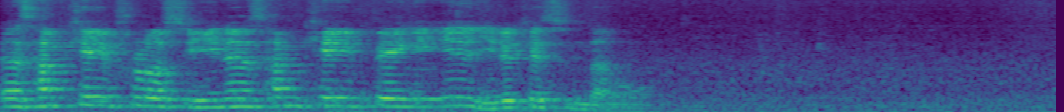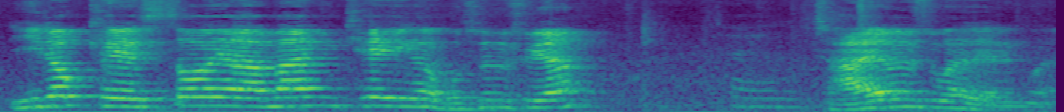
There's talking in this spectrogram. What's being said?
3k 플러스 2는 3k 빼기 1 이렇게 쓴다고. 이렇게 써야만 k가 무슨 수야? 자연수가 되는 거야.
